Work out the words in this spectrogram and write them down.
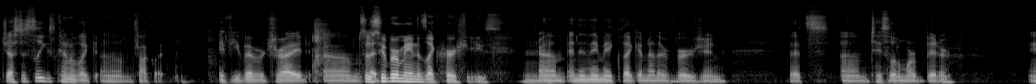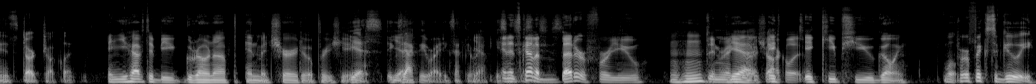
Justice League's kind of like um, chocolate. If you've ever tried, um, So a- Superman is like Hershey's. Mm. um, and then they make like another version that's um, tastes a little more bitter, and it's dark chocolate. And you have to be grown up and mature to appreciate Yes, it. Yeah. exactly right. Exactly right. Yeah. Yes, and yes, it's kind yes, of yes. better for you Mhm. than regular yeah, it- chocolate. It, keeps you going. Well, perfect sagui.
